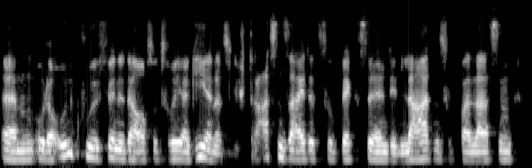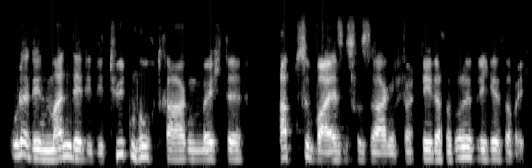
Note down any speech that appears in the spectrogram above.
ähm, oder uncool finde, darauf so zu reagieren. Also die Straßenseite zu wechseln, den Laden zu verlassen oder den Mann, der dir die Tüten hochtragen möchte, abzuweisen, zu sagen, ich verstehe, dass das unüblich ist, aber ich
